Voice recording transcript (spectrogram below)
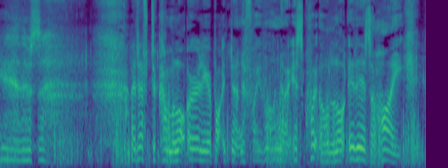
Yeah, there's a. I'd have to come a lot earlier, but I don't know if I will now. It's quite a lot. It is a hike.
